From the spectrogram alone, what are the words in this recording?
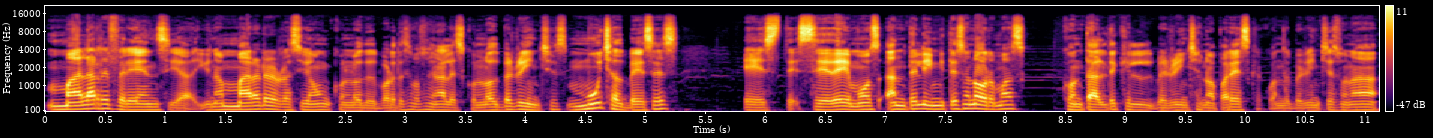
mala referencia y una mala relación con los desbordes emocionales, con los berrinches, muchas veces este, cedemos ante límites o normas con tal de que el berrinche no aparezca. Cuando el berrinche es una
